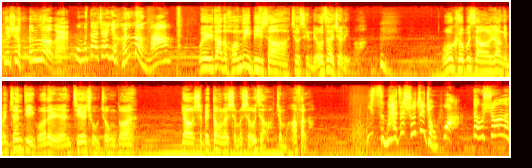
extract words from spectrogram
可是很冷哎。我们大家也很冷啊。伟大的皇帝陛下，就请留在这里吧。我可不想让你们真帝国的人接触终端，要是被动了什么手脚，就麻烦了。你怎么还在说这种话？都说了，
